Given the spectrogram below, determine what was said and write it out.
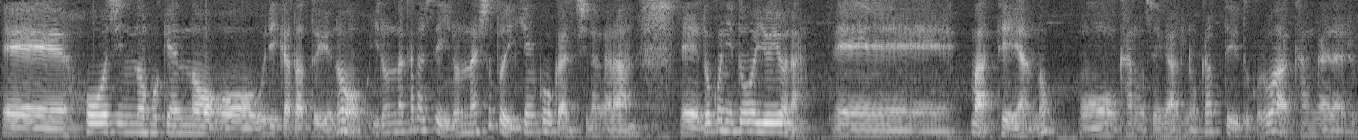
えー、法人の保険の売り方というのをいろんな形でいろんな人と意見交換しながら、えー、どこにどういうような、えーまあ、提案の可能性があるのかっていうところは考えられる。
